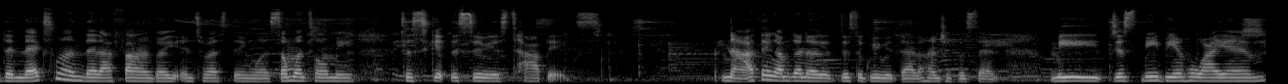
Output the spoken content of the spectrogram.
the next one that I found very interesting was someone told me to skip the serious topics. Now, I think I'm to disagree with that 100%. Me, just me being who I am,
